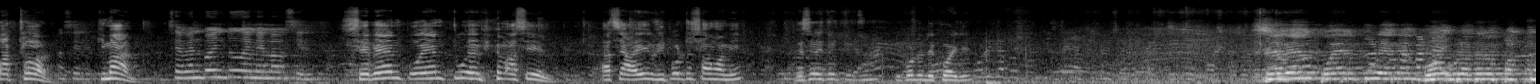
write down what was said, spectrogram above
পাথৰ? আছিল। কিমান? Seven point two M M আছিল। Seven point two M M আছিল। আচ্ছা এই ৰিপৰ্টটো চাওঁ আমি। এইটো ৰিপৰ্টটো দেখুৱাই দিয়ে। Seven point two M M gall ব্লাডাৰত পাথৰ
